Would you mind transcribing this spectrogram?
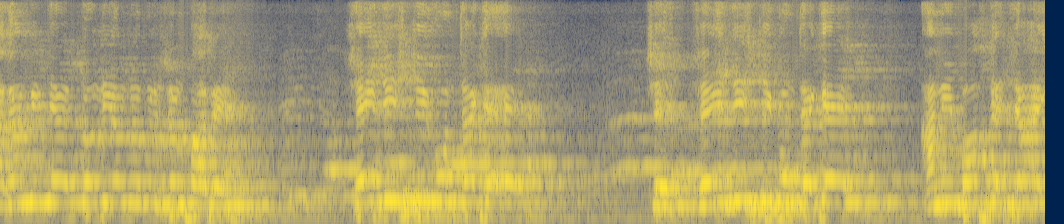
আগামীতে দলীয় নমিনেশন পাবে। সেই দৃষ্টিকোণ থেকে সেই দৃষ্টিকোণ থেকে আমি বলতে চাই,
